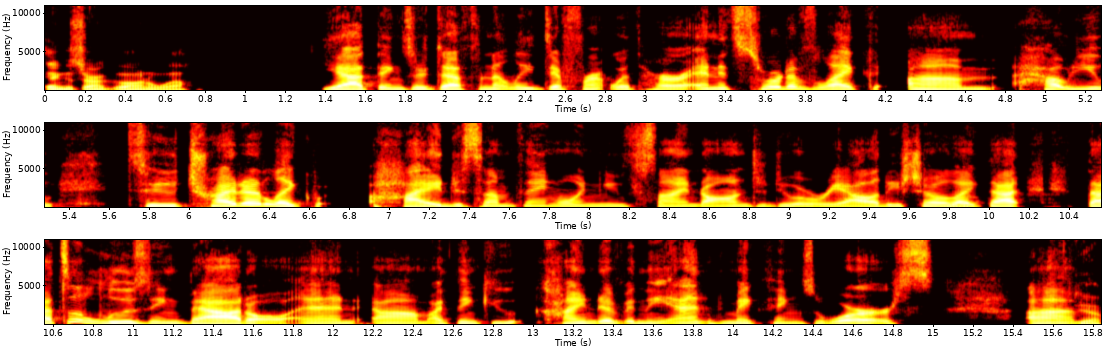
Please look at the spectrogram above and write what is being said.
things aren't going well. Yeah, things are definitely different with her. And it's sort of like um how do you to try to like hide something when you've signed on to do a reality show Yeah. like that, that's a losing battle. And um I think you kind of in the end make things worse. Um Yeah.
